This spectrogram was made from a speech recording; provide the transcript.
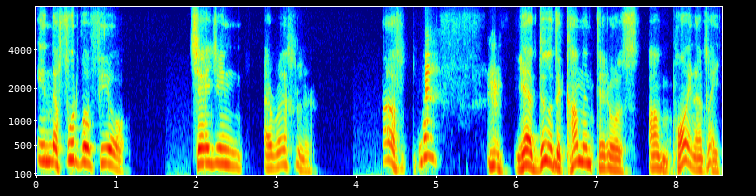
in the football field changing a wrestler. Was, Yeah. dude, the commentator was on point. I was like,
